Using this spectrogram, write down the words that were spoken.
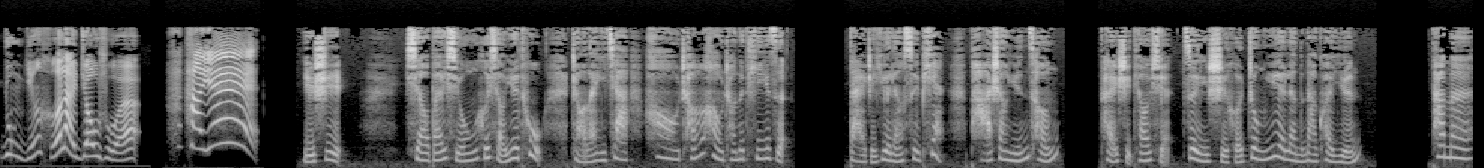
用银河来浇水。好耶！于是。小白熊和小月兔找来一架好长好长的梯子，带着月亮碎片爬上云层，开始挑选最适合种月亮的那块云。他们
